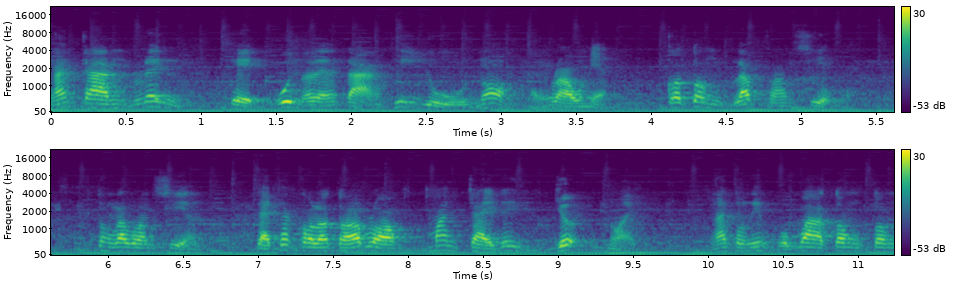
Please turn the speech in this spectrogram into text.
งั้นการเล่นเทรดหุ้นอะไรต่างๆ ที่อยู่นอกของเราเนี่ยก็ต้องรับความเสี่ยง ต้องรับความเสี่ยง แต่ถ้ากรตรับรองมั่นใจได้เยอะหน่อยงั้นตรงนี้ผมว่าต้องต้อง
